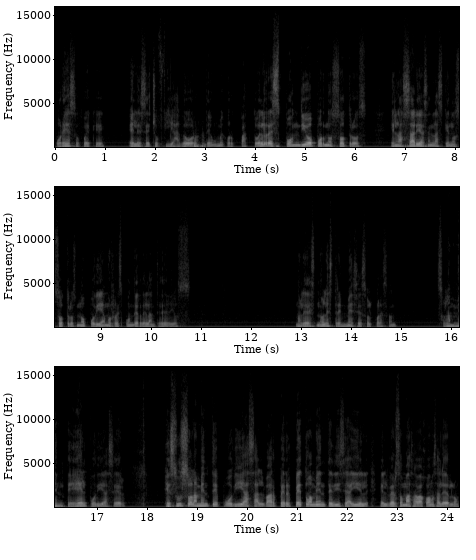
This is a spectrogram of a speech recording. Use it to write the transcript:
Por eso fue que Él es hecho fiador de un mejor pacto. Él respondió por nosotros en las áreas en las que nosotros no podíamos responder delante de Dios. ¿No le, no le estremece eso el corazón? Solamente Él podía hacer. Jesús solamente podía salvar perpetuamente, dice ahí el, el verso más abajo. Vamos a leerlo.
